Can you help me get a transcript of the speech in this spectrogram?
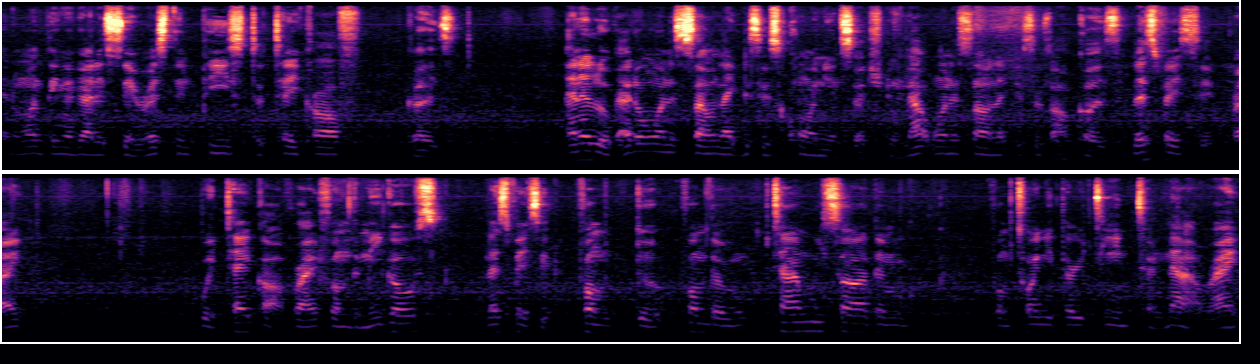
And one thing I gotta say, rest in peace to Takeoff, cause. And then look, I don't want to sound like this is corny and such. Do not want to sound like this is all, cause let's face it, right? With Takeoff, right, from the Migos, let's face it, from the from the time we saw them from 2013 to now, right?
